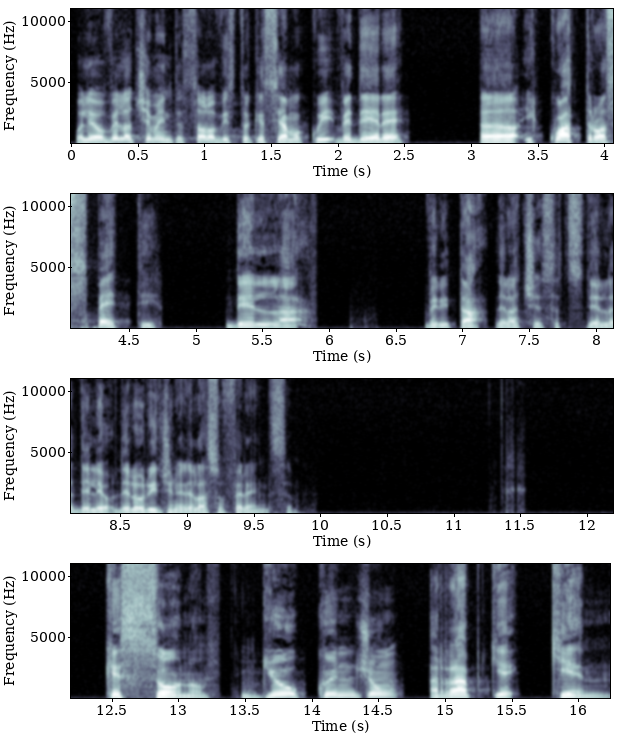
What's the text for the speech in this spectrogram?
volevo velocemente, solo visto che siamo qui, vedere uh, i quattro aspetti della verità della della, delle, dell'origine della sofferenza, che sono Gyu Kunjung Rapkye Kien.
